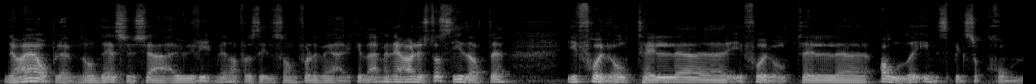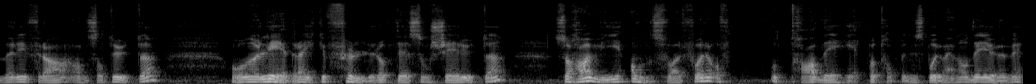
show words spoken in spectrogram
Det har jeg opplevd, og det syns jeg er urimelig, da, for å si det sånn. For vi er ikke der. Men jeg har lyst til å si det at det, i forhold til, uh, i forhold til uh, alle innspill som kommer fra ansatte ute, og når ledere ikke følger opp det som skjer ute, så har vi ansvar for å, å ta det helt på toppen i sporveiene, Og det gjør vi.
